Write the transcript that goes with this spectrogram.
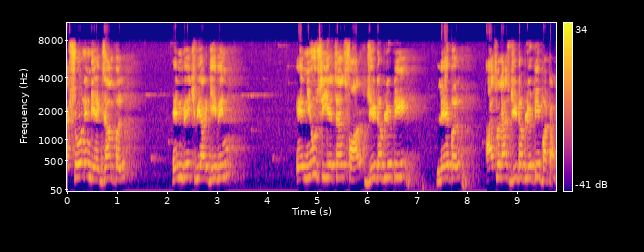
as shown in the example in which we are giving a new CSS for GWT label as well as GWT button.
